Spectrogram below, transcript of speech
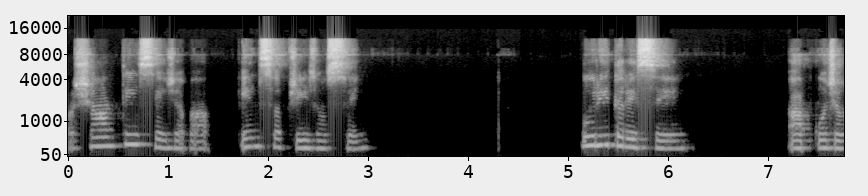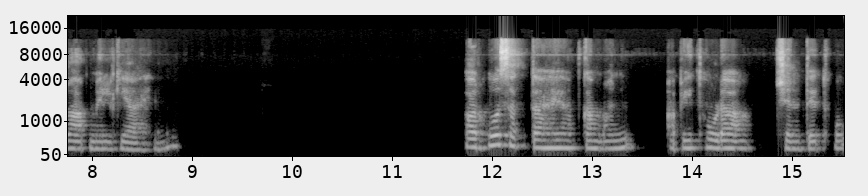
और शांति से जब आप इन सब चीज़ों से पूरी तरह से आपको जवाब मिल गया है, और हो सकता है आपका मन अभी थोड़ा चिंतित हो।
